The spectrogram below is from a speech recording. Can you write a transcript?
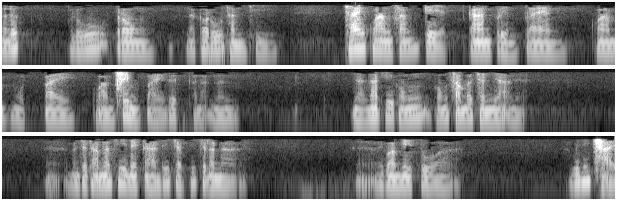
ระลึกรู้ตรงแล้วก็รู้ทันที ใช้ความสังเกตการเปลี่ยนแปลง ความหมดไป ความสิ้นไปด้วยขณะนั้นหน้าที่ของของสัมปชัญญะเนี่ย มันจะทำหน้าที่ในการที่จะพิจารณาเรียกว่ามีตัววินิจฉัย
